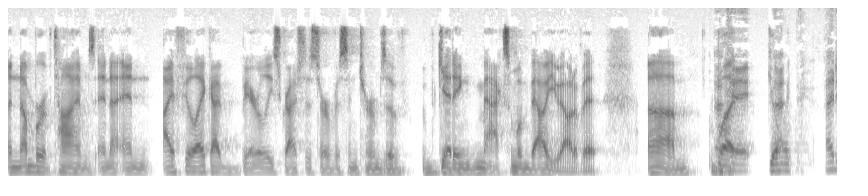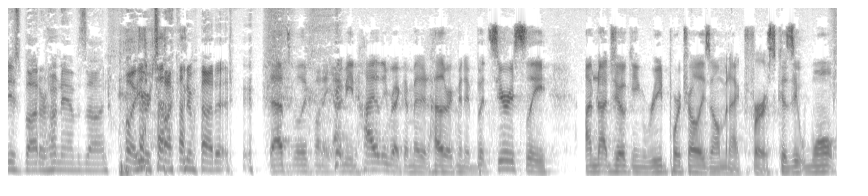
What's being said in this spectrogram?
a number of times, and and I feel like I've barely scratched the surface in terms of getting maximum value out of it. Um, but okay, going, I, I just bought it on Amazon while you were talking about it. that's really funny. I mean, highly recommended. Highly recommended. But seriously, I'm not joking. Read Poor Charlie's Almanac first because it won't.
